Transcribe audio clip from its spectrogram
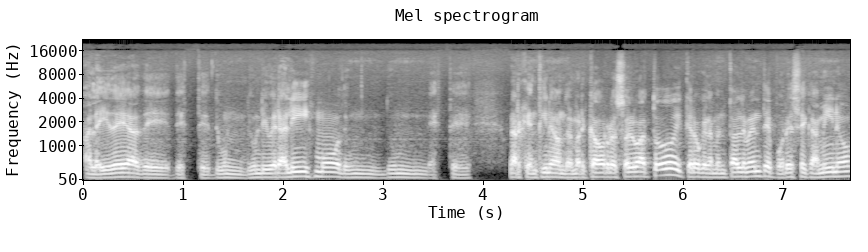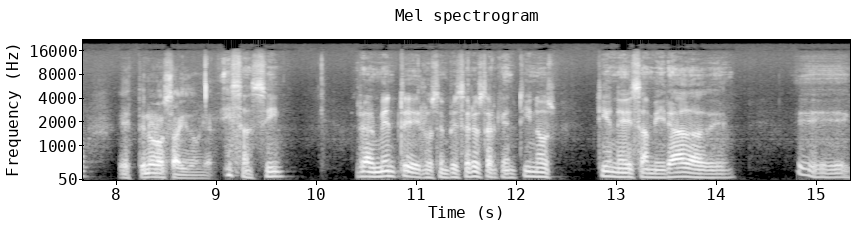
a la idea de, este, un, liberalismo, de, un, este, una Argentina donde el mercado resuelva todo y creo que lamentablemente por ese camino este, no nos ha ido bien. Es así. Realmente los empresarios argentinos tienen esa mirada de eh,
